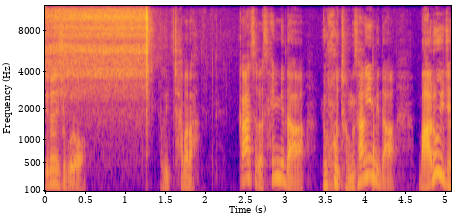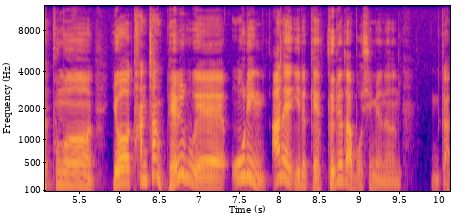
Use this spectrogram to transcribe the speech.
이런 식으로. 잡아라. 가스가 셉니다. 요거 정상입니다. 마루이 제품은 요 탄창 밸브에 오링 안에 이렇게 들여다 보시면은 그러니까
